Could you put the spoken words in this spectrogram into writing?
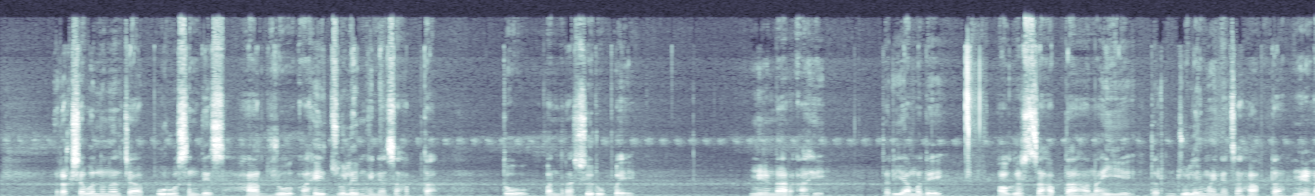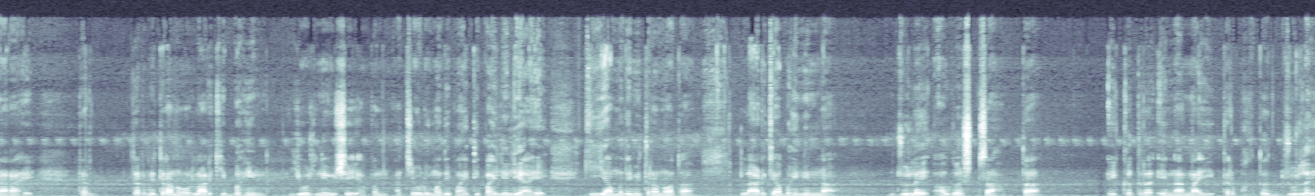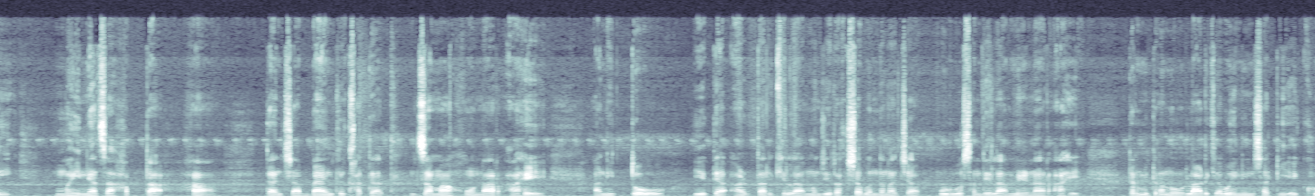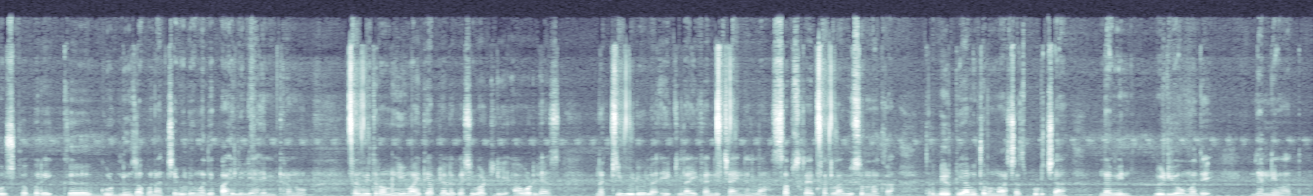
रक्षाबंधनाच्या पूर्वसंदेश हा जो आहे जुलै महिन्याचा हप्ता तो पंधराशे रुपये मिळणार आहे. तर यामध्ये ऑगस्टचा हप्ता हा नाही आहे तर जुलै महिन्याचा हा हप्ता मिळणार आहे. तर तर मित्रांनो लाडकी बहीण योजनेविषयी आपण आजच्या व्हिडिओमध्ये माहिती पाहिलेली आहे की यामध्ये मित्रांनो आता लाडक्या बहिणींना जुलै ऑगस्टचा हप्ता एकत्र येणार नाही तर फक्त जुलै महिन्याचा हप्ता हा त्यांच्या बँक खात्यात जमा होणार आहे आणि तो येत्या आठ तारखेला म्हणजे रक्षाबंधनाच्या पूर्वसंध्येला मिळणार आहे. तर मित्रांनो लाडक्या बहिणींसाठी एक खुशखबर एक गुड न्यूज आपण आजच्या व्हिडिओमध्ये पाहिलेली आहे मित्रांनो. तर मित्रांनो ही माहिती आपल्याला कशी वाटली आवडल्यास नक्की व्हिडिओला एक लाईक आणि चॅनलला सबस्क्राईब करायला विसरू नका. तर भेटूया मित्रांनो अशाच पुढच्या नवीन व्हिडिओमध्ये. धन्यवाद.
